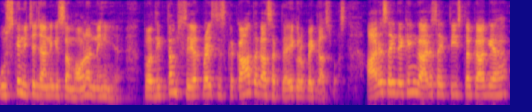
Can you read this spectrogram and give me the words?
उसके नीचे जाने की संभावना नहीं है। तो अधिकतम शेयर प्राइस इसका कहाँ तक आ सकता है? एक रुपये के आसपास। आर देखेंगे आर तीस तक आ गया है।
